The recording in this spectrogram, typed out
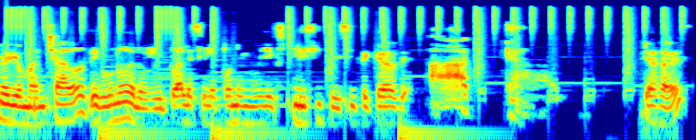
medio manchado. Digo, uno de los rituales sí le ponen muy explícito y sí te quedas de, ah, ya sabes.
